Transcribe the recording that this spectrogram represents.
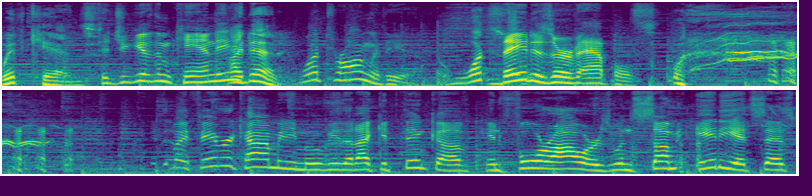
with kids. Did you give them candy? I did. What's wrong with you? What's They deserve apples. my favorite comedy movie that I could think of in four hours when some idiot says,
